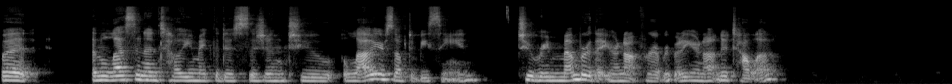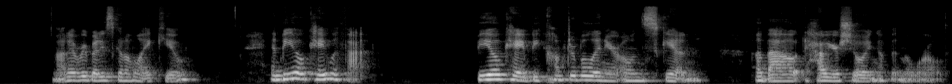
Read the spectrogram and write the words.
But unless and until you make the decision to allow yourself to be seen, to remember that you're not for everybody, you're not Nutella. Not everybody's going to like you. And be okay with that. Be okay, be comfortable in your own skin about how you're showing up in the world.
